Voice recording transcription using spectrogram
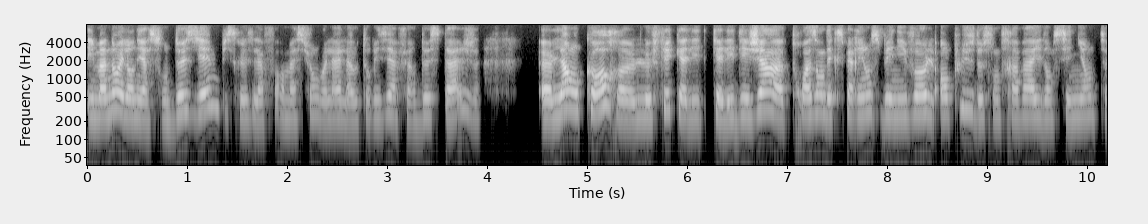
et maintenant elle en est à son deuxième puisque la formation voilà, l'a autorisée à faire deux stages, euh, là encore, euh, le fait qu'elle ait, qu'elle ait, déjà trois ans d'expérience bénévole en plus de son travail d'enseignante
